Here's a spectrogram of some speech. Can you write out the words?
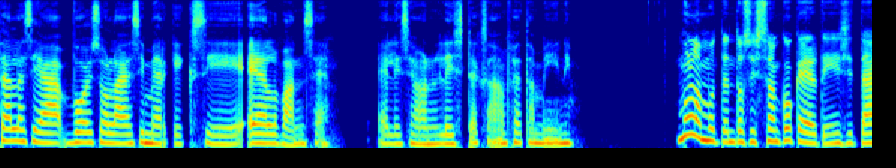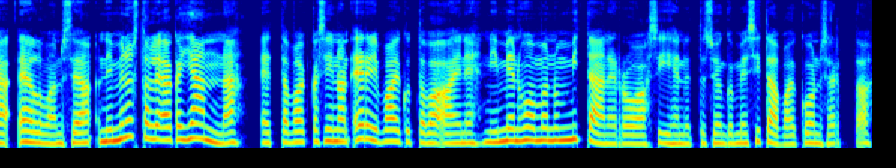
Tällaisia voisi olla esimerkiksi Elvanse, eli se on lisdexamfetamiini. Mulla muuten tosissaan kokeiltiin sitä Elvansea, niin minusta oli aika jännä, että vaikka siinä on eri vaikuttava aine, niin en huomannut mitään eroa siihen, että syönkö me sitä vai konserttaa.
